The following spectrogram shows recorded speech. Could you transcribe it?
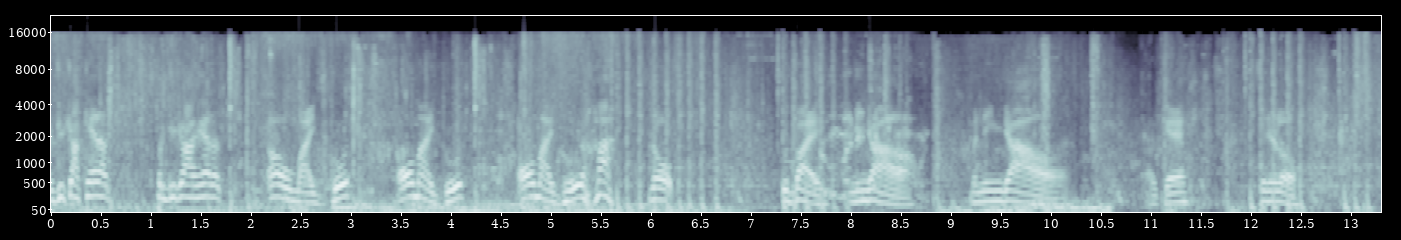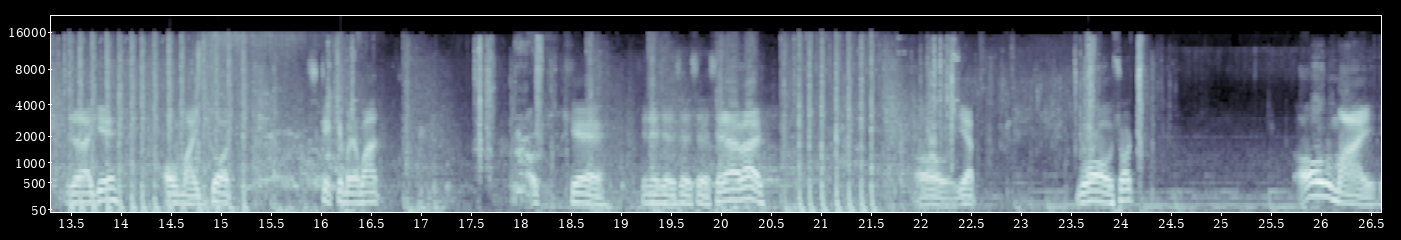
pergi ke akhirat pergi ke akhirat oh my god oh my god oh my god No. Goodbye. Meninggal. Meninggal. Oke. Okay. Sini lo. Ada lagi. Oh my god. Skeknya banyak banget. Oke. Sini sini sini sini. Sini bye. Oh, yep. Wow, short. Oh my.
